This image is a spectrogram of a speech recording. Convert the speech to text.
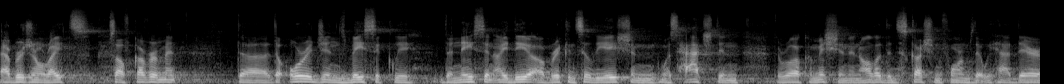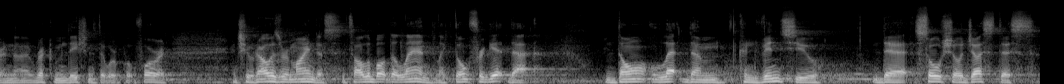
Aboriginal rights, self-government, the, the origins basically, the nascent idea of reconciliation was hatched in the Royal Commission and all of the discussion forums that we had there and the recommendations that were put forward. And she would always remind us, it's all about the land, like don't forget that. Don't let them convince you that social justice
